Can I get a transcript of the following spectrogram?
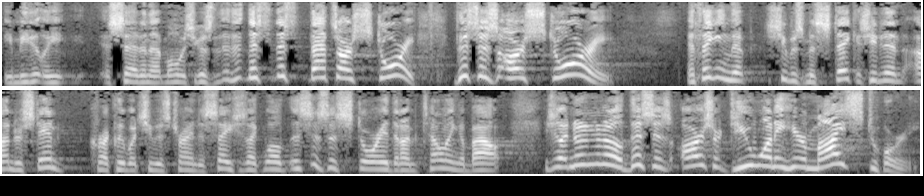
immediately said in that moment, she goes, this, this, That's our story. This is our story. And thinking that she was mistaken, she didn't understand correctly what she was trying to say. She's like, Well, this is a story that I'm telling about. And she's like, No, no, no, this is our story. Do you want to hear my story?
